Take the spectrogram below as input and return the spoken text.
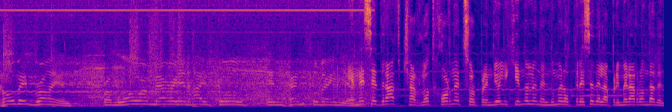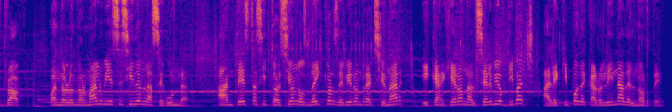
Kobe Bryant from Lower Merion High School Pennsylvania. En ese draft, Charlotte Hornets sorprendió eligiéndolo en el número 13 de la primera ronda del draft, cuando lo normal hubiese sido en la segunda. Ante esta situación, los Lakers debieron reaccionar y canjearon al serbio Divac al equipo de Carolina del Norte.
